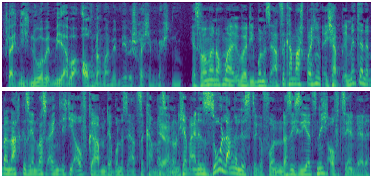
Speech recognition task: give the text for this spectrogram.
vielleicht nicht nur mit mir, aber auch nochmal mit mir besprechen möchten. Jetzt wollen wir nochmal über die Bundesärztekammer sprechen. Ich habe im Internet mal nachgesehen, was eigentlich die Aufgaben der Bundesärztekammer ja. sind. Und ich habe eine so lange Liste gefunden, dass ich sie jetzt nicht aufzählen werde.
